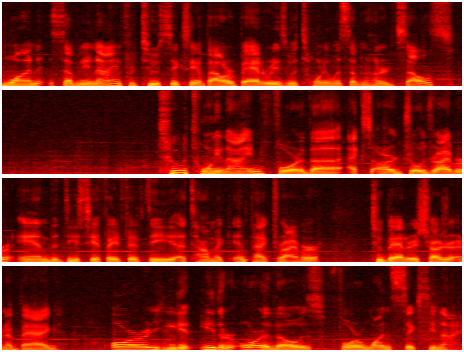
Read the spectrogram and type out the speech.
179 for two six amp hour batteries with 21700 cells. 229 for the XR drill driver and the DCF 850 atomic impact driver. Two batteries, charger, and a bag or you can get either or of those for 169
